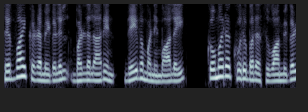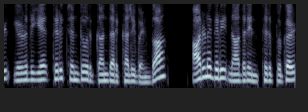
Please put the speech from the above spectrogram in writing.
செவ்வாய்க்கிழமைகளில் வள்ளலாரின் தெய்வமணி மாலை குமர குருபர சுவாமிகள் எழுதிய திருச்செந்தூர் கந்தர் கலிவெண்பா அருணகிரி நாதரின் திருப்புகள்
